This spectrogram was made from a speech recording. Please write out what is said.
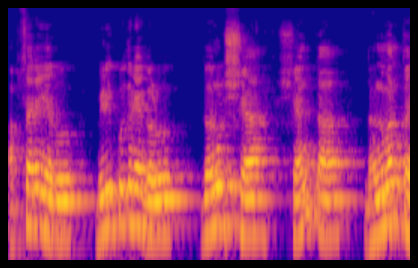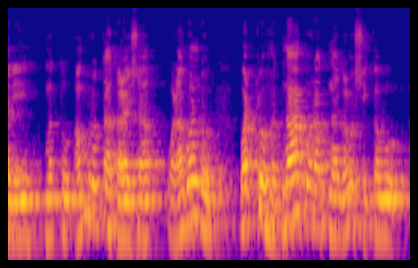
ಅಪ್ಸರೆಯರು ಬಿಳಿ ಕುದುರೆಗಳು ಧನುಷ್ಯ, ಶಂಖ ಧನ್ವಂತರಿ ಮತ್ತು ಅಮೃತ ಕಳಶ ಒಳಗೊಂಡು ಒಟ್ಟು ಹದಿನಾಲ್ಕು ರತ್ನಗಳು ಸಿಕ್ಕವು.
